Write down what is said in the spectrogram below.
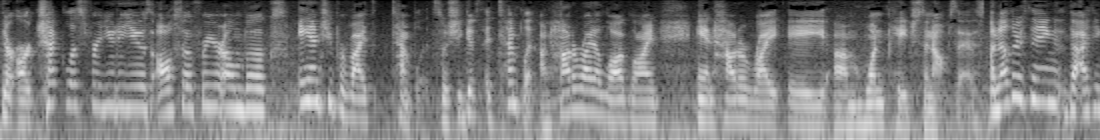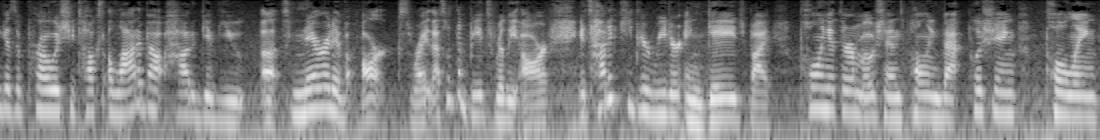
There are checklists for you to use also for your own books. And she provides templates. So she gives a template on how to write a log line and how to write a um, one page synopsis. Another thing that I think is a pro is she talks a lot about how to give you uh, narrative arcs, right? That's what the beats really are. It's how to keep your reader engaged by pulling at their emotions, pulling back, pushing, pulling,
